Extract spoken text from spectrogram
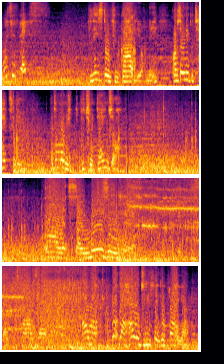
what is this? Please don't think badly of me. I was only protecting you. I don't want to put you in danger. Oh, it's so noisy in here. Oh my, what the hell do you think you're playing at?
